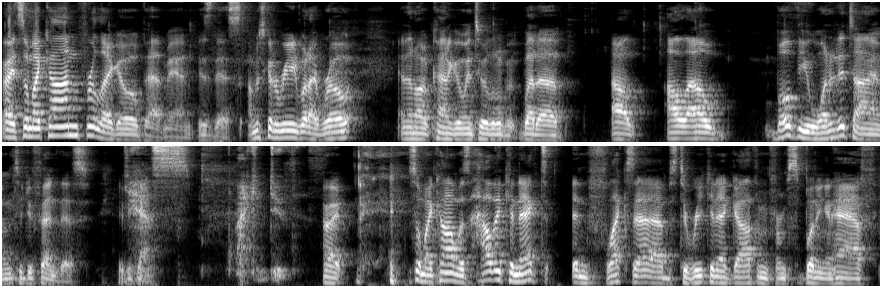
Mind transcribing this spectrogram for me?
All right, so my con for Lego Batman is this. I'm just gonna read what I wrote, and then I'll kind of go into a little bit. But uh, I'll I'll allow both of you one at a time to defend this if you Yes, I can do this. All right. so my con was how they connect and flex abs to reconnect Gotham from splitting in half.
